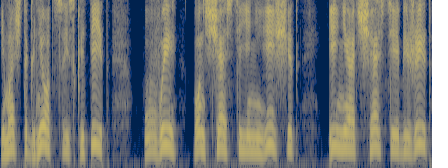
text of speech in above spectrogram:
и мачта гнется и скрипит. Увы, он счастья не ищет и не от счастья бежит.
